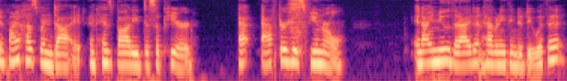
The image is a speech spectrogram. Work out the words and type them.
if my husband died and his body disappeared a- after his funeral and I knew that I didn't have anything to do with it,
